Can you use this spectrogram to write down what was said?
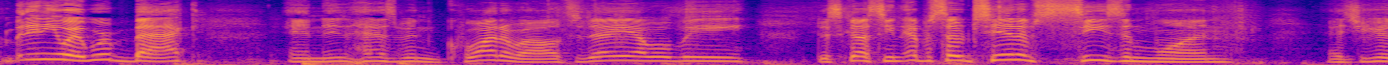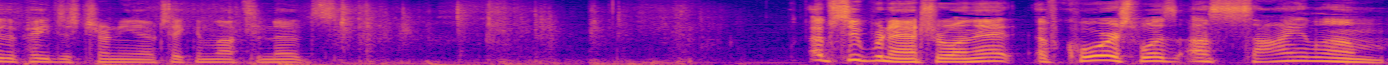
But anyway, we're back, and it has been quite a while. Today I will be discussing episode 10 of season 1. As you hear the pages turning, I've taken lots of notes of Supernatural, and that, of course, was Asylum.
